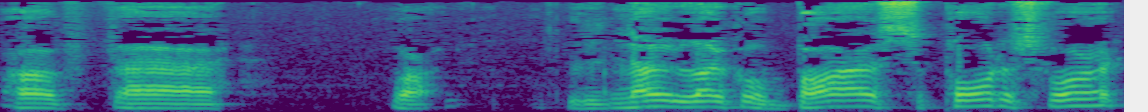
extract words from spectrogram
of uh, what no local buyers, supporters for it,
